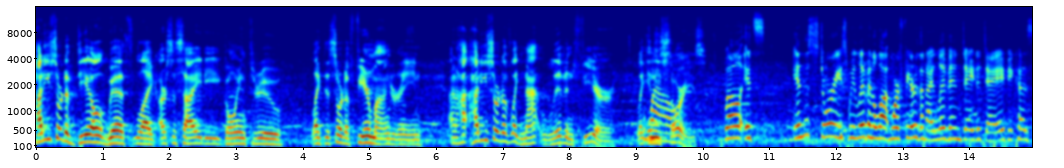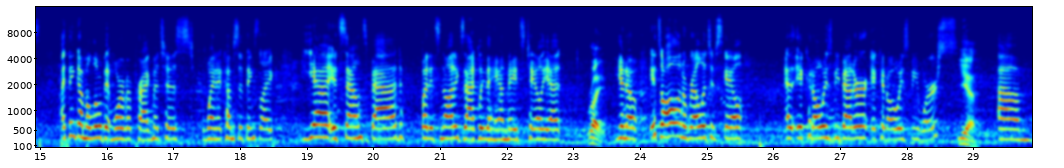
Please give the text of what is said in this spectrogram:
how do you sort of deal with like our society going through like this sort of fear mongering, and how, how do you sort of like not live in fear, like in these stories? Well, it's in the stories we live in a lot more fear than I live in day to day because I think I'm a little bit more of a pragmatist when it comes to things like, yeah, it sounds bad, but it's not exactly the handmaid's tale yet. Right. You know, it's all on a relative scale. Uh, It could always be better, it could always be worse. Yeah. Um,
